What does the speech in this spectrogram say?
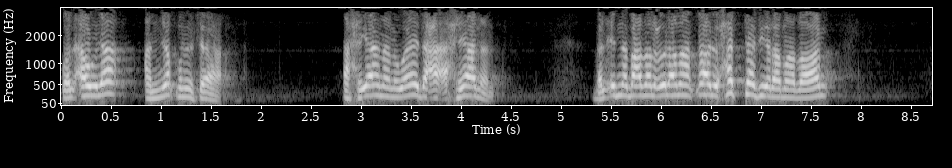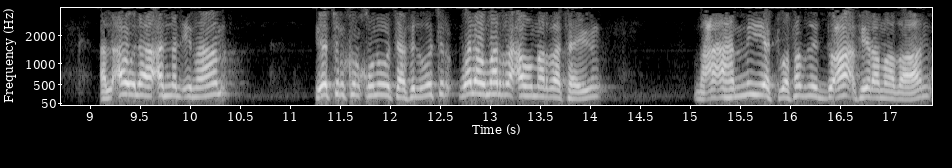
والأولى أن يقنت أحيانا ويدعى أحيانا. بل إن بعض العلماء قالوا حتى في رمضان الأولى أن الإمام يترك القنوت في الوتر ولو مرة أو مرتين مع أهمية وفضل الدعاء في رمضان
